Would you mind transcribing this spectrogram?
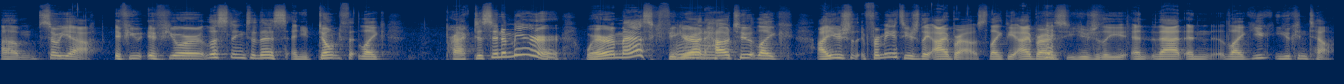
Um, so yeah, if you if you're listening to this and you don't th- like practice in a mirror, wear a mask, figure out how to like I usually for me it's usually eyebrows. Like the eyebrows usually and that and like you you can tell.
